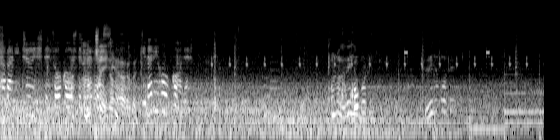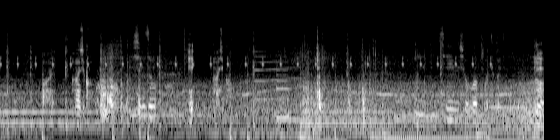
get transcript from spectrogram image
幅に注意して走行してください。左方向です。この上ここ登る上登るあマジか。想像マジか。西武小学校って書いてあね。る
